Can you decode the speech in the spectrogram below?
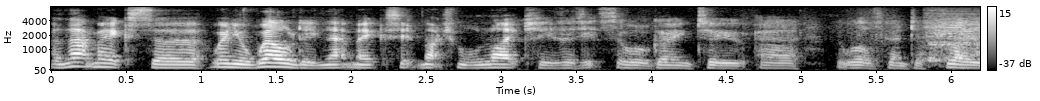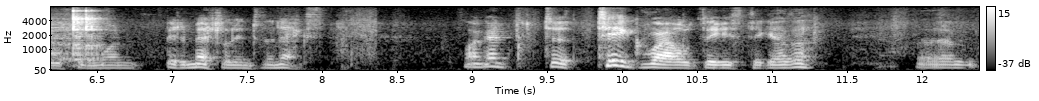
and that makes, uh, when you're welding, that makes it much more likely that it's all going to, uh, the weld's going to flow from one bit of metal into the next. I'm going to TIG weld these together. Um,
